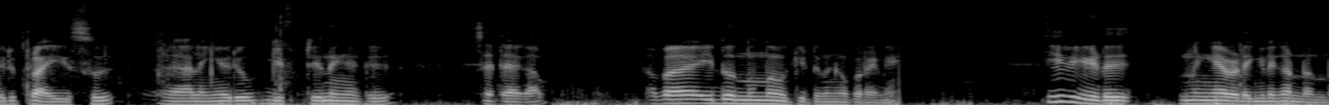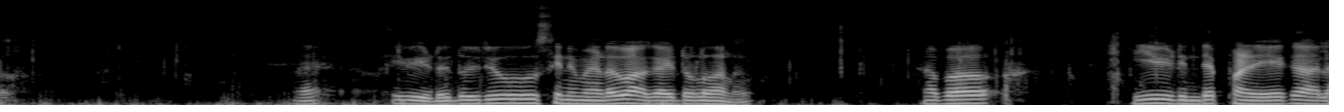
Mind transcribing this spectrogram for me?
ഒരു പ്രൈസ് അല്ലെങ്കിൽ ഒരു ഗിഫ്റ്റ് നിങ്ങൾക്ക് സെറ്റാക്കാം അപ്പോൾ ഇതൊന്നും നോക്കിയിട്ട് നിങ്ങൾ പറയണേ. ഈ വീട് നിങ്ങൾ എവിടെയെങ്കിലും കണ്ടിട്ടുണ്ടോ? ഈ വീട് ഇതൊരു സിനിമയുടെ ഭാഗമായിട്ടുള്ളതാണ്. അപ്പോൾ ഈ വീടിന്റെ പഴയ കാല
